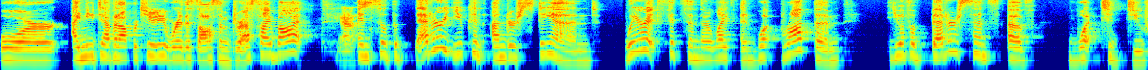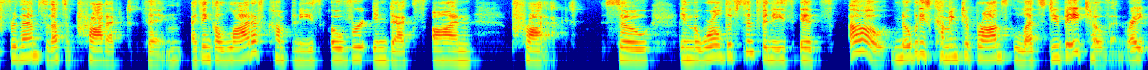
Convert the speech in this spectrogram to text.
or I need to have an opportunity to wear this awesome dress I bought. Yes. And so the better you can understand where it fits in their life and what brought them, you have a better sense of what to do for them. So that's a product thing. I think a lot of companies over index on product so in the world of symphonies, it's, oh, nobody's coming to Brahms, let's do Beethoven, right?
